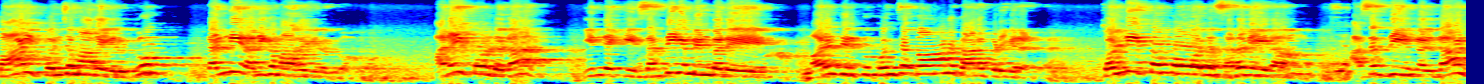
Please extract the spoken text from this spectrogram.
பால் கொஞ்சமாக இருக்கும் தண்ணீர் அதிகமாக இருக்கும். அதை போன்றுதான் இன்றைக்கு சத்தியம் என்பது மருந்திற்கு கொஞ்சம் காண காணப்படுகிறது. தொண்ணூத்தி ஒன்பது சதவீதம் அசத்தியங்கள் தான்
